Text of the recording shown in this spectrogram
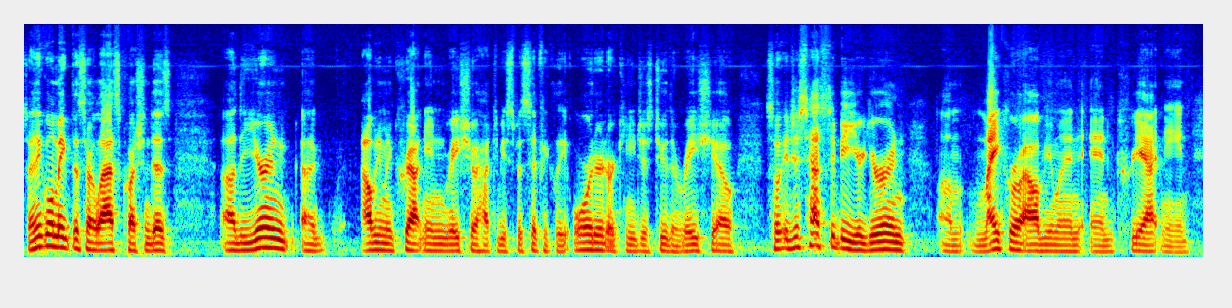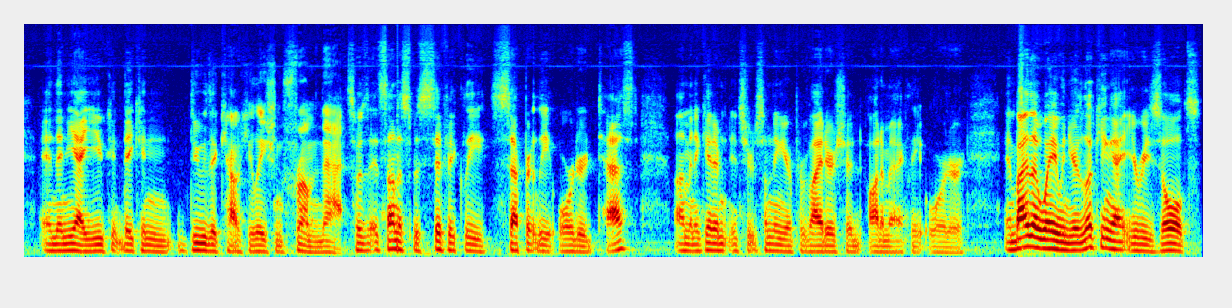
So I think we'll make this our last question. Does uh, the urine uh, albumin creatinine ratio have to be specifically ordered, or can you just do the ratio? So it just has to be your urine um, microalbumin and creatinine, and then yeah, you can they can do the calculation from that. So it's not a specifically separately ordered test. Um, and again, it's something your provider should automatically order. And by the way, when you're looking at your results,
